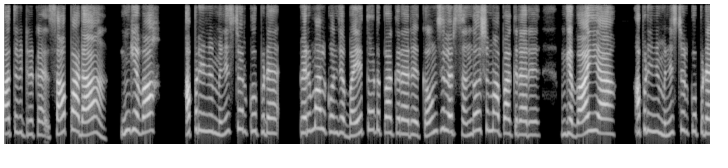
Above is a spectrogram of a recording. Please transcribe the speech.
பார்த்துக்கிட்டு இருக்க சாப்பாடா? இங்க வா. அப்படின்னு மினிஸ்டர் கூப்பிட பெருமாள் கொஞ்சம் பயத்தோட பாக்குறாரு கவுன்சிலர் சந்தோஷமா பாக்குறாரு இங்க வாயா அப்படின்னு மினிஸ்டர் கூப்பிட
